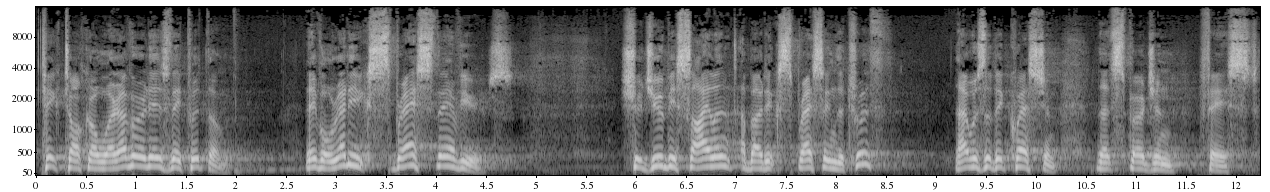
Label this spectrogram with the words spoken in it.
TikTok or wherever it is they put them. They've already expressed their views. Should you be silent about expressing the truth? That was the big question that Spurgeon faced.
